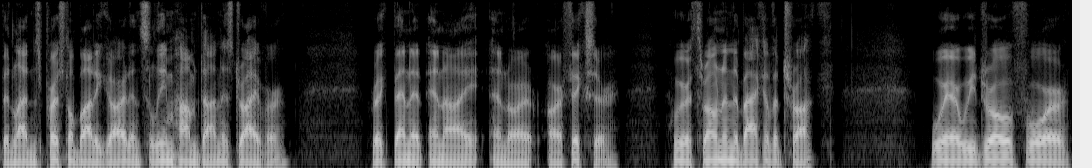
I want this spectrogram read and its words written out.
bin Laden's personal bodyguard, and Salim Hamdan, his driver, Rick Bennett, and I, and our, our fixer. We were thrown in the back of a truck. where we drove for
